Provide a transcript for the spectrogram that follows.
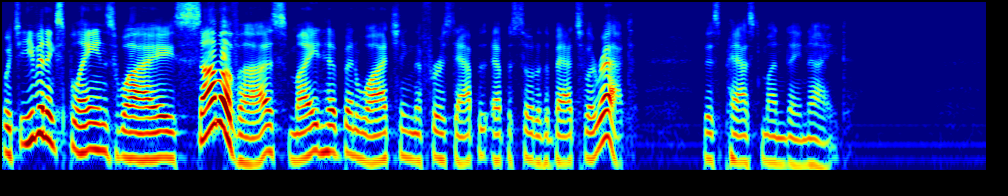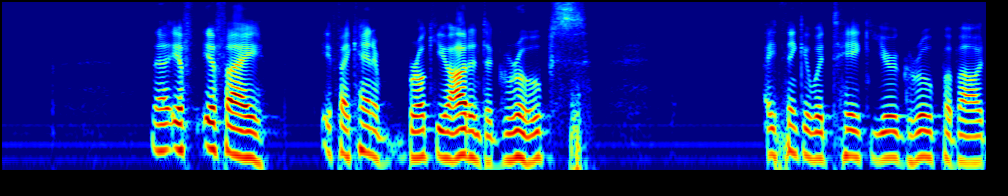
Which even explains why some of us might have been watching the first ap- episode of The Bachelorette this past Monday night. Now, if, if I if I kind of broke you out into groups, I think it would take your group about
